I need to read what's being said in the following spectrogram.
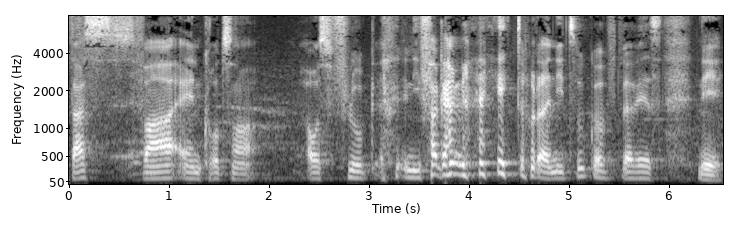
das war ein kurzer Ausflug in die Vergangenheit oder in die Zukunft, wer weiß. Nee,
